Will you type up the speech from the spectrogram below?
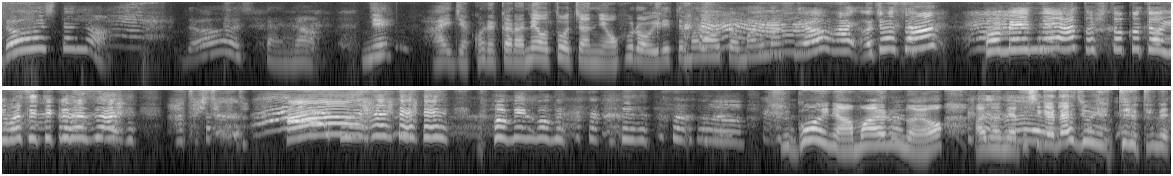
どうしたの？どうしたの？ね。はい、じゃあこれからね、お父ちゃんにお風呂を入れてもらおうと思いますよ。はい、お嬢さん、ごめんね。あと一言言わせてください。あと一言。はい、ごめんごめん。うんすごいね、甘えるのよ。あのね、私がラジオやってるとね、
